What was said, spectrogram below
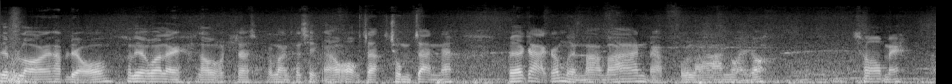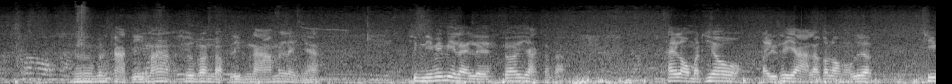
เรียบร้อยครับเดี๋ยวเขาเรียกว่าอะไรเราจะกำลังจะเช็คเอาท์ออกจากชมจันทร์นะบรรยากาศก็เหมือนมาบ้านแบบโบราณหน่อยเนาะชอบไหมชอบเออบรรยากาศดีมากคือมันแบบริมน้ำอะไรเงี้ยทริปนี้ไม่มีอะไรเลย ก็อยากจะแบบ ให้ลองมาเที่ยวอยุธยาแล้วก็ลองเลือกที่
